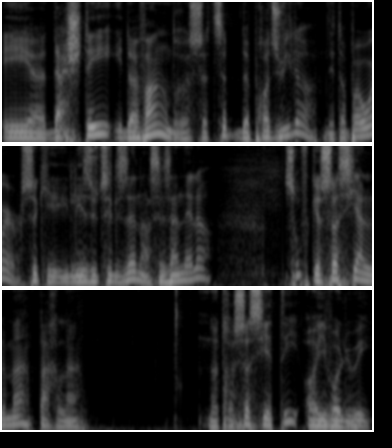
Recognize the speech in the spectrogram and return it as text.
et euh, d'acheter et de vendre ce type de produits-là, des Tupperware, ceux qui les utilisaient dans ces années-là. Sauf que socialement parlant, notre société a évolué,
